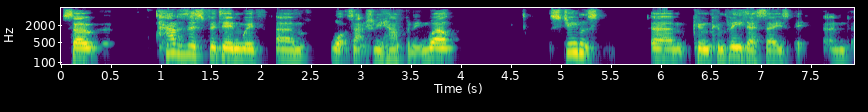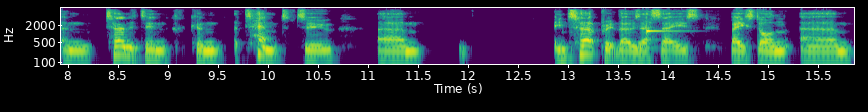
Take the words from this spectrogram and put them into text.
So how does this fit in with um, what's actually happening? Well, students um, can complete essays and, and Turnitin can attempt to um, interpret those essays based on um,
